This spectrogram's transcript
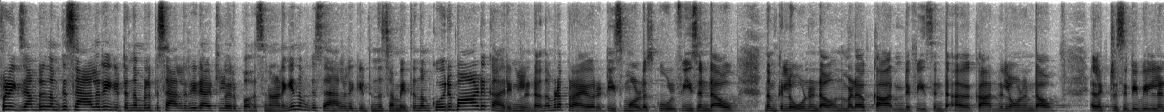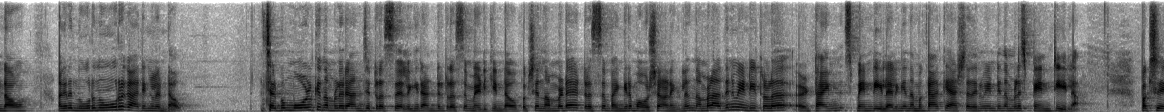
ഫോർ എക്സാമ്പിൾ നമുക്ക് സാലറി കിട്ടും നമ്മളിപ്പോൾ സാലറീഡ് ആയിട്ടുള്ള ഒരു പേഴ്സൺ ആണെങ്കിൽ നമുക്ക് സാലറി കിട്ടുന്ന സമയത്ത് നമുക്ക് ഒരുപാട് കാര്യങ്ങളുണ്ടാവും. നമ്മുടെ പ്രയോറിറ്റീസ് മോളുടെ സ്കൂൾ ഫീസ് ഉണ്ടാവും നമുക്ക് ലോൺ ഉണ്ടാവും നമ്മുടെ കാറിന്റെ ഫീസ് കാറിന്റെ ലോൺ ഉണ്ടാവും ഇലക്ട്രിസിറ്റി ബില്ലുണ്ടാവും അങ്ങനെ നൂറ് നൂറ് കാര്യങ്ങളുണ്ടാവും. ചിലപ്പോൾ മോൾക്ക് നമ്മൾ ഒരു അഞ്ച് ഡ്രസ്സ് അല്ലെങ്കിൽ രണ്ട് ഡ്രസ്സ് മേടിക്കുന്നുണ്ടാവും. പക്ഷേ നമ്മുടെ ഡ്രസ്സ് ഭയങ്കര മോശമാണെങ്കിലും നമ്മൾ അതിന് വേണ്ടിയിട്ടുള്ള ടൈം സ്പെൻഡ് ചെയ്യില്ല. അല്ലെങ്കിൽ നമുക്ക് ആ ക്യാഷ് അതിന് വേണ്ടി നമ്മൾ സ്പെൻഡ് ചെയ്യില്ല. പക്ഷേ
